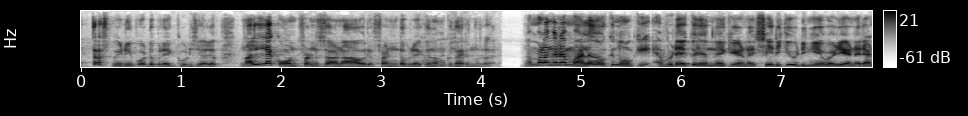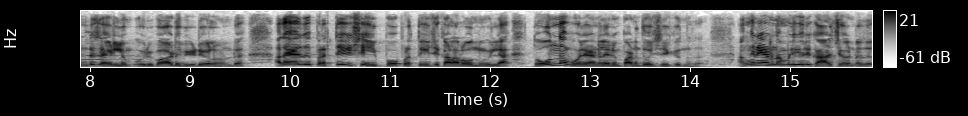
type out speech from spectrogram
എത്ര സ്പീഡിൽ പോയിട്ട് ബ്രേക്ക് പിടിച്ചാലും നല്ല കോൺഫിഡൻസ് ആണ് ആ ഒരു ഫ്രണ്ട് ബ്രേക്ക് നമുക്ക് തരുന്നത്. നമ്മളങ്ങനെ മല നോക്കി നോക്കി എവിടേക്ക് ചെന്നേക്കാണ് ശരിക്കും ഇടുങ്ങിയ വഴിയാണ് രണ്ട് സൈഡിലും ഒരുപാട് വീടുകളുണ്ട്. അതായത് പ്രത്യേക ഷേപ്പോ പ്രത്യേകിച്ച് കളറോ ഒന്നുമില്ല. തോന്നുന്ന പോലെയാണ് എല്ലാവരും പണിത് വെച്ചേക്കുന്നത്. അങ്ങനെയാണ് നമ്മൾ ഈ ഒരു കാഴ്ച കണ്ടത്.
